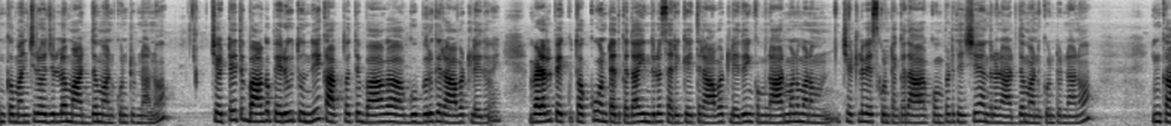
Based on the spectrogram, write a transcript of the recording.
ఇంకా మంచి రోజుల్లో మార్చుదాం అనుకుంటున్నాను. చెట్టు అయితే బాగా పెరుగుతుంది కాకపోతే బాగా గుబ్బురుగా రావట్లేదు. వెడల్పు ఎక్కువ తక్కువ ఉంటుంది కదా ఇందులో సరిగ్గా అయితే రావట్లేదు. ఇంకా నార్మల్ మనం చెట్లు వేసుకుంటాం కదా ఆ కుంపటి తెచ్చి అందులో నాటుదాం అనుకుంటున్నాను. ఇంకా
